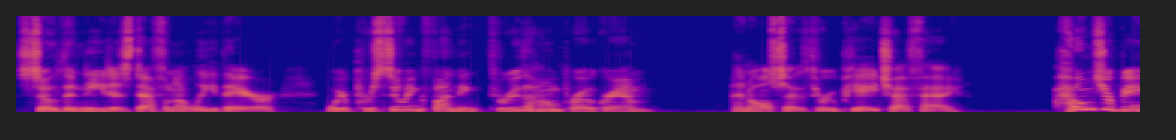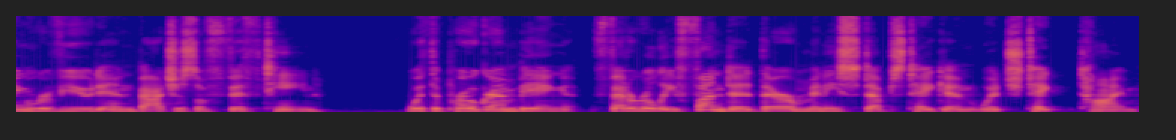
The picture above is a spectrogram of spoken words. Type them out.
So the need is definitely there. We're pursuing funding through the home program and also through PHFA. Homes are being reviewed in batches of 15. With the program being federally funded, there are many steps taken which take time.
